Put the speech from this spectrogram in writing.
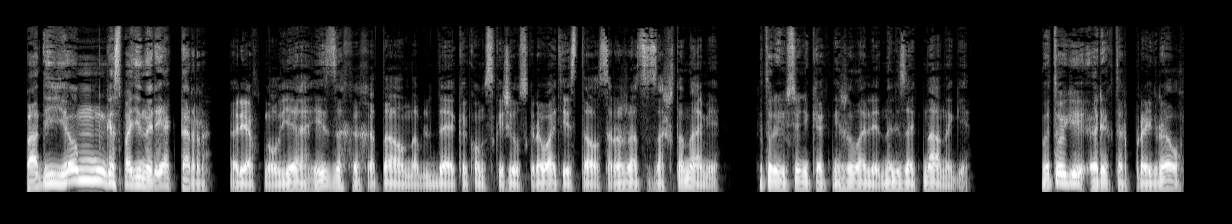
«Подъем, господин ректор!» — рявкнул я и захохотал, наблюдая, как он вскочил с кровати и стал сражаться со штанами, которые все никак не желали налезать на ноги. В итоге ректор проиграл.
